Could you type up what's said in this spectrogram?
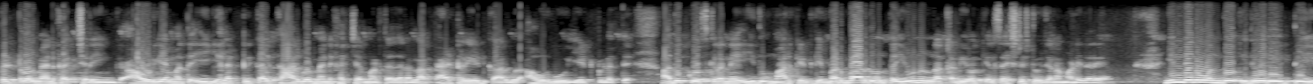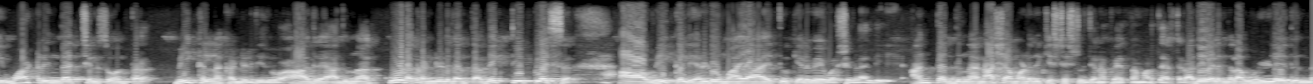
ಪೆಟ್ರೋಲ್ ಮ್ಯಾನುಫ್ಯಾಕ್ಚರಿಂಗ್ ಅವ್ರಿಗೆ ಮತ್ತೆ ಈಗ ಎಲೆಕ್ಟ್ರಿಕಲ್ ಕಾರ್ಗಳು ಮ್ಯಾನುಫ್ಯಾಕ್ಚರ್ ಮಾಡ್ತಾ ಇದಾರಲ್ಲ ಬ್ಯಾಟ್ರಿ ಕಾರ್ಗಳು ಅವ್ರಿಗೂ ಏಟ್ ಬೀಳುತ್ತೆ. ಅದಕ್ಕೋಸ್ಕರನೇ ಇದು ಮಾರ್ಕೆಟ್ಗೆ ಬರಬಾರ್ದು ಅಂತ ಇವನನ್ನ ಕಡಿಯೋ ಕೆಲಸ ಎಷ್ಟೆಷ್ಟು ಜನ ಮಾಡಿದ್ದಾರೆ. ಹಿಂದೆನೂ ಒಂದು ಇದೇ ರೀತಿ ವಾಟರ್ ಇಂದ ಚಲಿಸುವಂತ ವೆಹಿಕಲ್ನ ಕಂಡುಹಿಡಿದಿದ್ರು ಆದ್ರೆ ಅದನ್ನ ಕೂಡ ಕಂಡುಹಿಡಿದಂತ ವ್ಯಕ್ತಿ ಪ್ಲಸ್ ಆ ವೆಹಿಕಲ್ ಎರಡೂ ಮಾಯ ಆಯ್ತು ಕೆಲವೇ ವರ್ಷಗಳಲ್ಲಿ. ಅಂಥದ್ದನ್ನ ನಾಶ ಮಾಡೋದಕ್ಕೆ ಎಷ್ಟೆಷ್ಟು ಜನ ಪ್ರಯತ್ನ ಮಾಡ್ತಾ ಇರ್ತಾರೆ. ಅದೇ ಹೇಳಿದ್ನಲ್ಲ ಒಳ್ಳೆಯದನ್ನ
